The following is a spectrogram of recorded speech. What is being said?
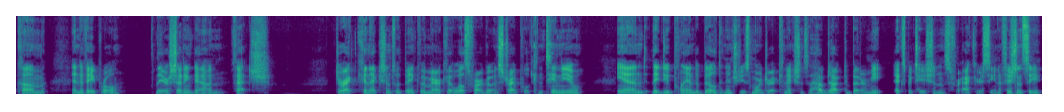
come end of april they are shutting down fetch. Direct connections with bank of america wells fargo and stripe will continue and they do plan to build and introduce more direct connections to HubDoc to better meet expectations for accuracy and efficiency.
